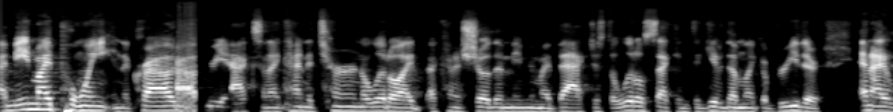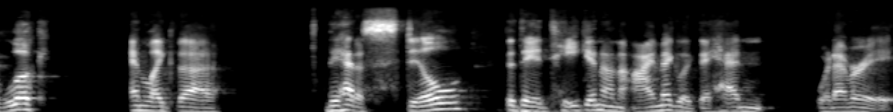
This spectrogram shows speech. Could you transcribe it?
I made my point and the crowd reacts and I kind of turn a little, I, I kind of show them maybe my back just a little second to give them like a breather. And I look and like the, they had a still that they had taken on the IMAG, like they hadn't, whatever, it,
